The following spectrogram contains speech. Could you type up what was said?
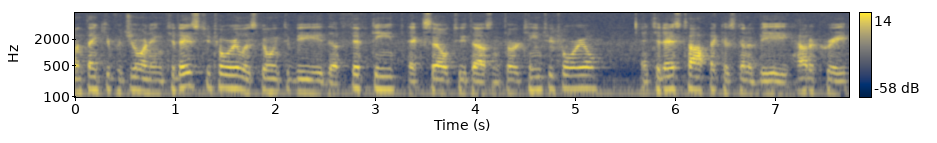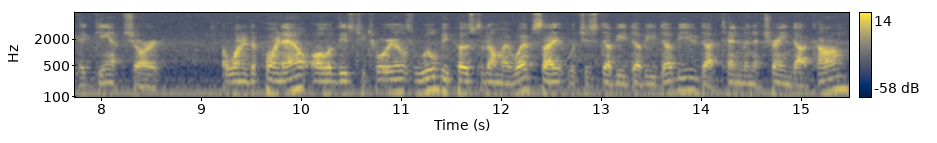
and thank you for joining. Today's tutorial is going to be the 15th Excel 2013 tutorial and today's topic is going to be how to create a Gantt chart. I wanted to point out all of these tutorials will be posted on my website which is www.10minutetrain.com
